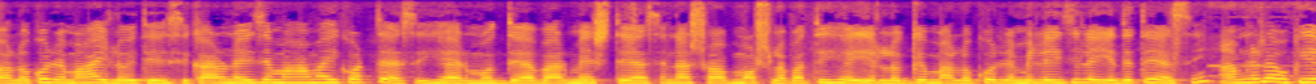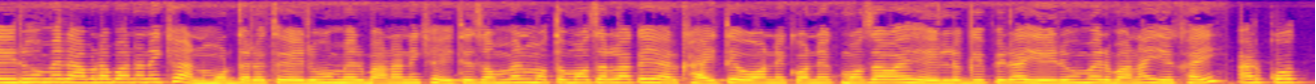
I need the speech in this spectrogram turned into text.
ভালো করে মাহাই লইতে আসি কারণ এই যে মাহামাহি করতে আসি হেয়ার মধ্যে আবার মেশতে আসে না, সব মশলাপাতি এর লগে ভালো করে মিলাই জিলাই দিতে আসি আপনারাও কি এই রকমের আমরা বানানি খান? মোরদারে তো এই রকমের বানানি খাইতে জম্মের মতো মজা লাগে, আর খাইতে অনেক অনেক মজা হয় এই লগে প্রায় এই রকমের বানাইয়ে খাই। আর কত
